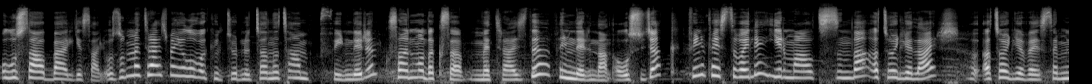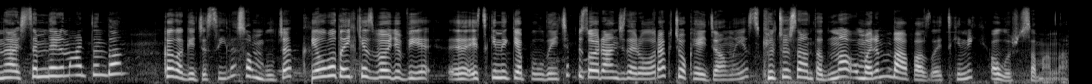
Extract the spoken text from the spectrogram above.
ulusal belgesel uzun metraj ve Yalova kültürünü tanıtan filmlerin sanırım o da kısa metrajlı filmlerinden oluşacak. Film festivali 26'sında atölyeler, atölye ve seminer, seminerin ardından gala gecesiyle son bulacak. Yalova'da ilk kez böyle bir e, etkinlik yapıldığı için biz öğrenciler olarak çok heyecanlıyız. Kültür sanat adına umarım daha fazla etkinlik olur zamanla.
